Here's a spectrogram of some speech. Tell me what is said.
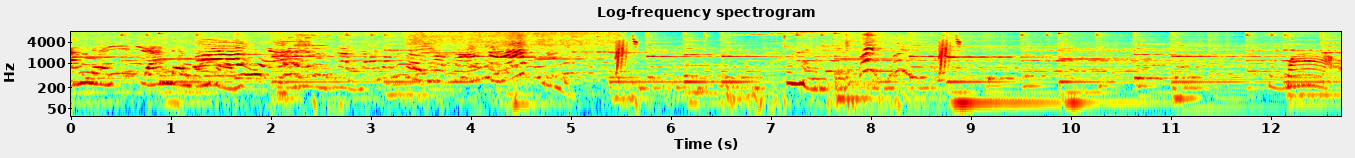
างเดียวยางเดียวหอมเจ้าหอมมันเป๊ะว้าว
